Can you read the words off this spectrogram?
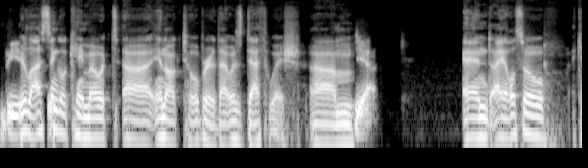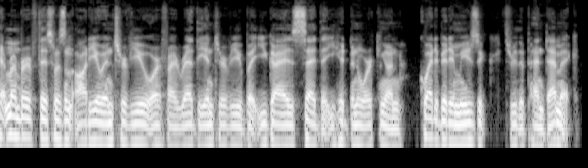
Your last single came out uh, in October. That was Death Wish. Um, yeah. And I also I can't remember if this was an audio interview or if I read the interview, but you guys said that you had been working on quite a bit of music through the pandemic.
